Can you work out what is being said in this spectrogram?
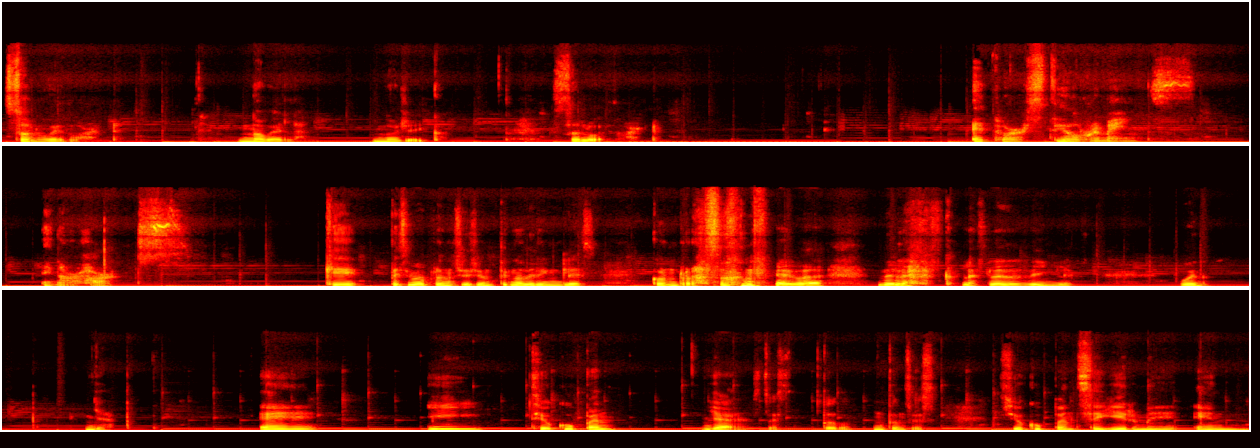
Solo Edward. No Bella, no Jacob. Solo Edward. Edward still remains in our hearts. Qué pésima pronunciación tengo del inglés, con razón me va de las, con las clases de inglés. Bueno, ya. Eh, y se ocupan, ya, esto es todo. Entonces, si ocupan seguirme en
